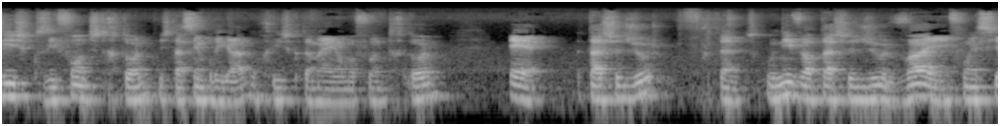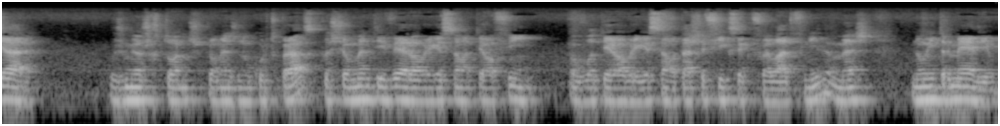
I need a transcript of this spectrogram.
riscos e fontes de retorno, isto está sempre ligado, o risco também é uma fonte de retorno, é a taxa de juros, portanto, o nível de taxa de juros vai influenciar os meus retornos, pelo menos no curto prazo, depois se eu mantiver a obrigação até ao fim, eu vou ter a obrigação, a taxa fixa que foi lá definida, mas no intermédio,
